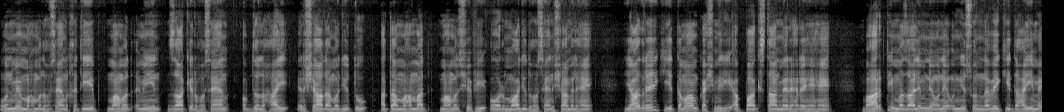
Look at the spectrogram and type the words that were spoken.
ان میں محمد حسین خطیب، محمد امین، ذاکر حسین عبد الحائی ارشاد احمد یتو، عطا محمد محمد شفیع اور ماجد حسین شامل ہیں۔ یاد رہے کہ یہ تمام کشمیری اب پاکستان میں رہ رہے ہیں۔ بھارتی مظالم نے انہیں انیس سو نوے کی دہائی میں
